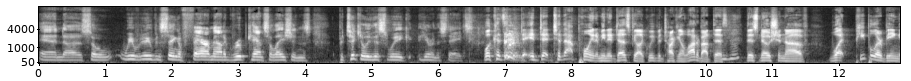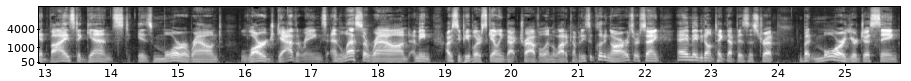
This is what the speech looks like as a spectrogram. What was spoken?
And uh, so we, we've been seeing a fair amount of group cancellations particularly this week here in the states. Well, because to that point, I mean, it does feel like we've been talking a lot about this mm-hmm. this notion of what people are being advised against is more around large gatherings and less around. I mean, obviously, people are scaling back travel, and a lot of companies, including ours, are saying, hey, maybe don't take that business trip. But more, you're just saying,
